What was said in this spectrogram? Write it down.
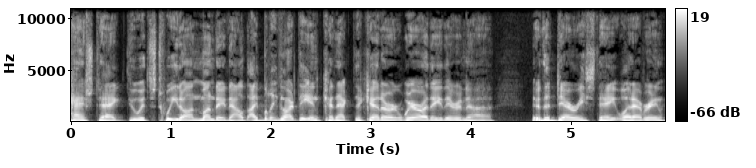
hashtag to its tweet on Monday. Now, I believe, aren't they in Connecticut or where are they? They're in uh, they're the dairy state, whatever. Anyway,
